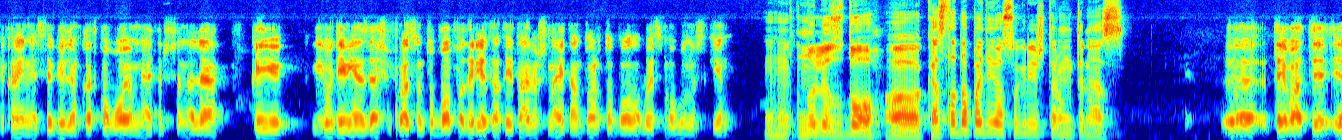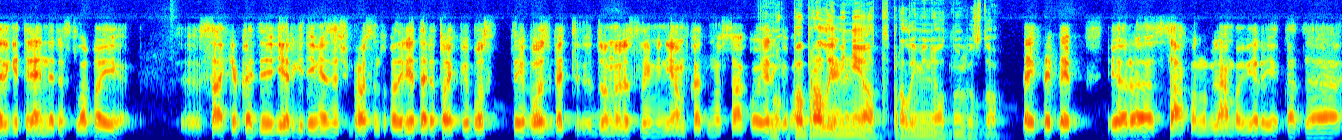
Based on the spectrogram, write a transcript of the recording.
tikrai nesigalim, kad kovojom net ir finale, kai jau 90 procentų buvo padaryta, tai tą višnaitę ant torto buvo labai smagu nuskinti. Mhm. 0-2. O kas tada padėjo sugrįžti rungtynes? E, Tai va, irgi treneris labai sakė, kad irgi 90 procentų padaryta, rytoj kai bus, tai bus, bet 2-0 laiminėjom, kad, nusako, irgi. Nu, pa- pralaiminėjot, pralaiminėjot 0-2. Taip, taip, taip. Ir e, sako, nublemba vyrai, kad e,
